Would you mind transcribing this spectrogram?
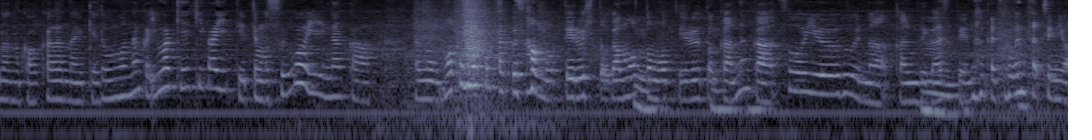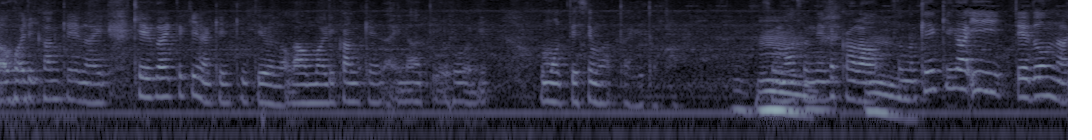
なのかわからないけどもなんか今景気がいいって言ってもすごいなんかあのもともとたくさん持ってる人がもっと持ってるとか、うん。なんかそういう風な感じがして、うん。なんか自分たちにはあまり関係ない経済的な景気っていうのがあんまり関係ないなっていう風に思ってしまったりとか。にしますね、だから、うん。その景気がいいってどんな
